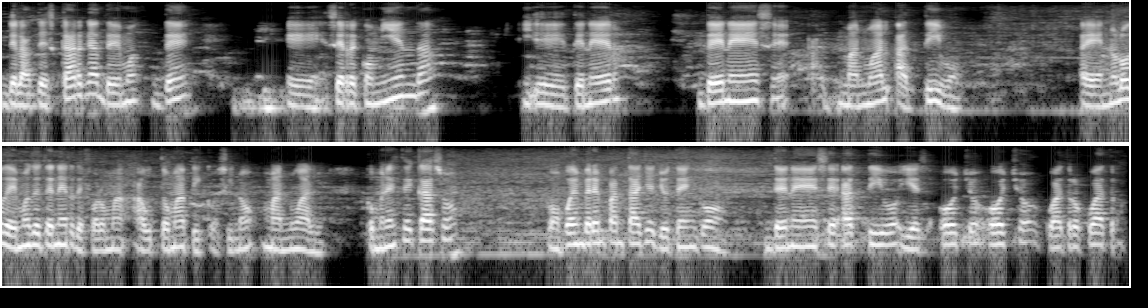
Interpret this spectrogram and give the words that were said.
de las descargas debemos de eh, se recomienda eh, tener DNS manual activo. Eh, no lo debemos de tener de forma automática, sino manual. Como en este caso, como pueden ver en pantalla, yo tengo DNS activo y es 8844.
